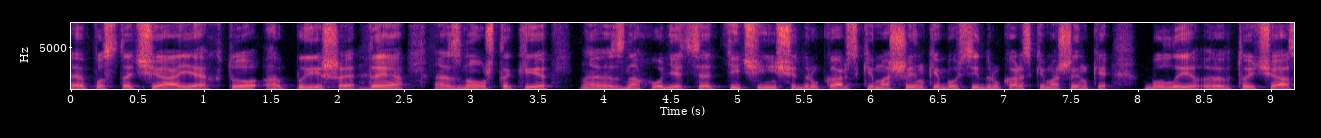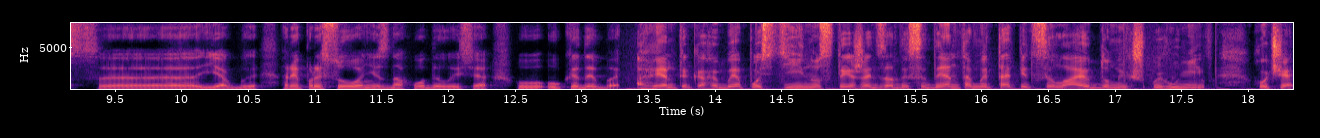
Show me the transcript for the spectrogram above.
е, постачає, хто е, пише, де е, знову ж таки знаходяться ті чи інші друкарські машинки, бо всі друкарські машинки були в той час якби репресовані, знаходилися у, у КДБ. Агенти КГБ постійно стежать за дисидентами та підсилають до них шпигунів. Хоча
